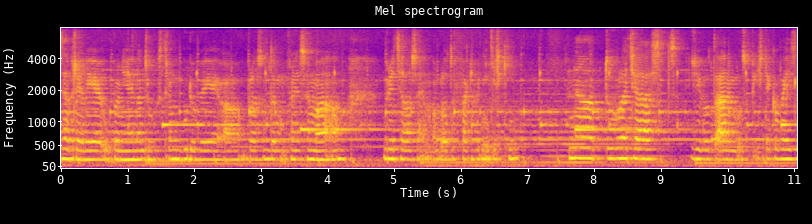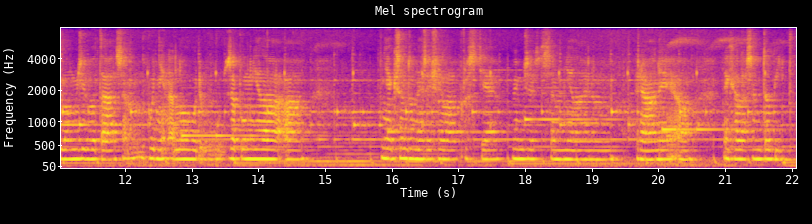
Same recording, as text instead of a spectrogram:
Zavřeli je úplně na druhou stranu budovy a byla jsem tam úplně sama a brečela jsem a bylo to fakt hodně těžký. Na tuhle část života, nebo spíš takový zlom života, jsem hodně na dlouhou dobu zapomněla a nějak jsem to neřešila, prostě vím, že jsem měla jenom rány a nechala jsem to být.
